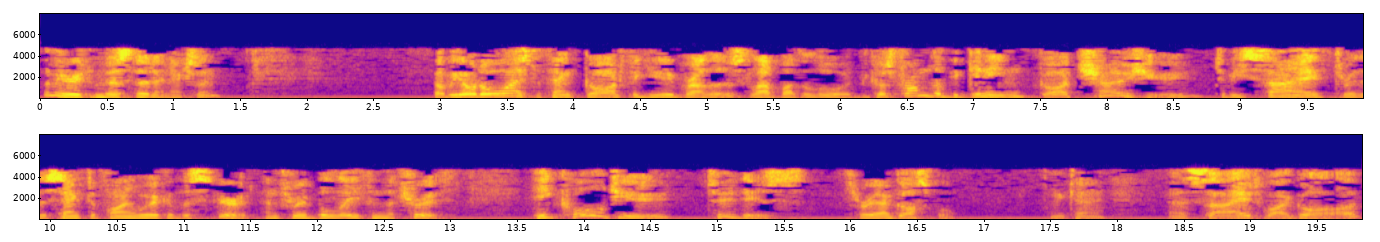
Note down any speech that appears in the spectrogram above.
Let me read from verse 13 actually. But we ought always to thank God for you, brothers, loved by the Lord, because from the beginning God chose you to be saved through the sanctifying work of the Spirit and through belief in the truth. He called you to this through our gospel. Okay? Uh, saved by God,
